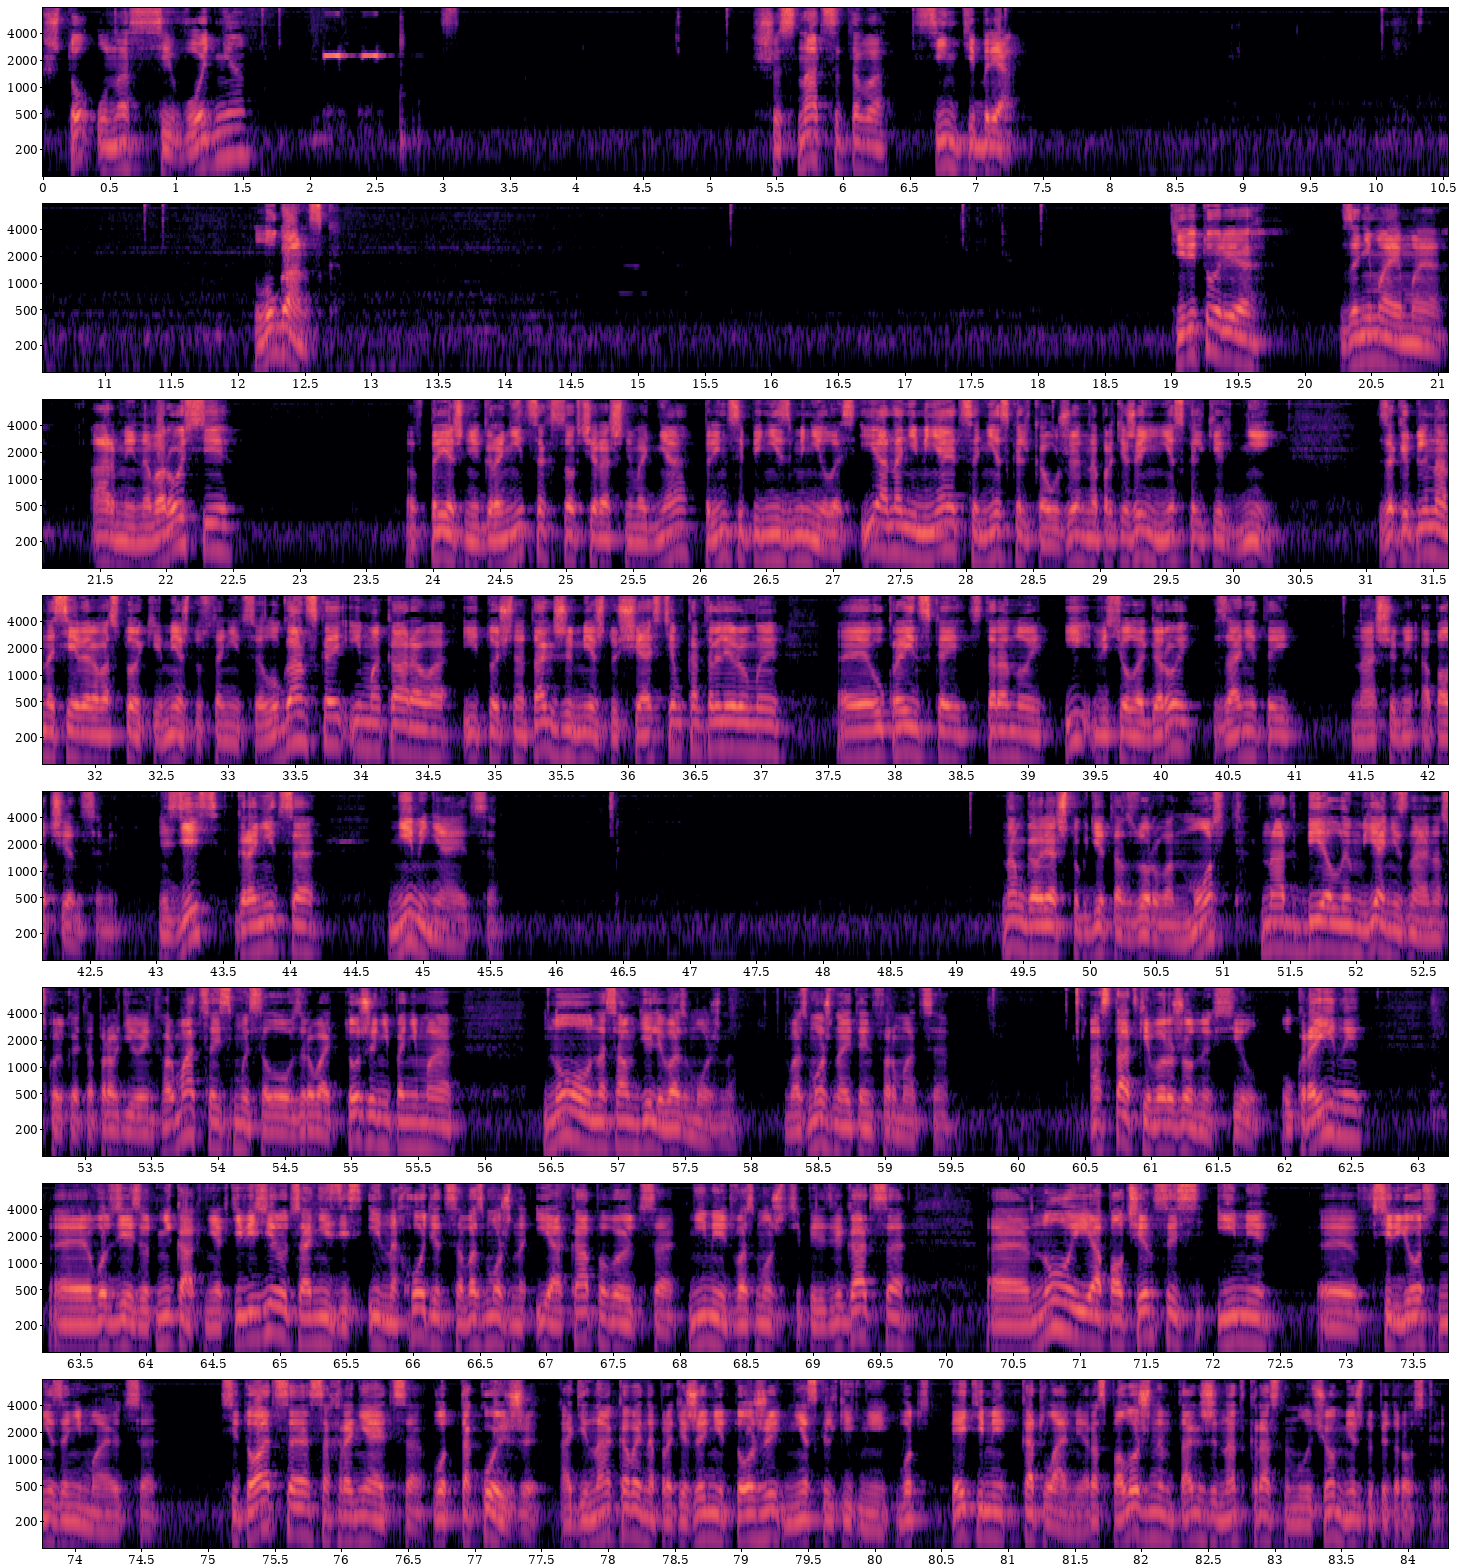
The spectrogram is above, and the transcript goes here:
что у нас сегодня? 16 сентября. Луганск. Территория, занимаемая армией Новороссии, в прежних границах со вчерашнего дня в принципе не изменилась. И она не меняется несколько уже на протяжении нескольких дней. Закреплена на северо-востоке между станицей Луганской и Макарова, и точно так же между Счастьем, контролируемой э, украинской стороной, и Веселой горой, занятой нашими ополченцами. Здесь граница не меняется. Нам говорят, что где-то взорван мост над Белым. Я не знаю, насколько это правдивая информация, и смысл его взрывать тоже не понимаю. Но на самом деле возможно. Возможно, эта информация. Остатки вооруженных сил Украины э, вот здесь вот никак не активизируются. Они здесь и находятся, возможно, и окапываются, не имеют возможности передвигаться. Э, но и ополченцы с ими э, всерьез не занимаются. Ситуация сохраняется вот такой же, одинаковой на протяжении тоже нескольких дней. Вот этими котлами, расположенным также над Красным Лучом между Петровской.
